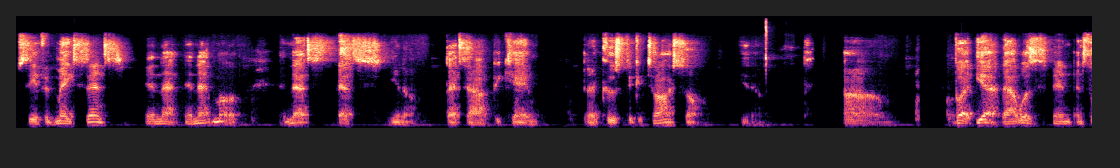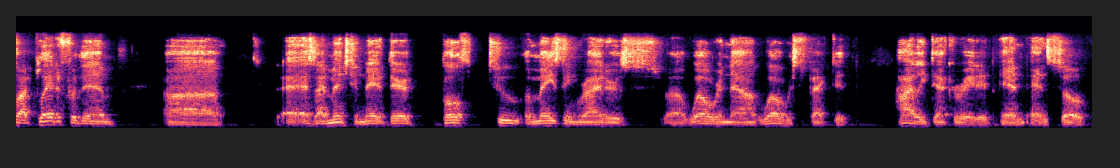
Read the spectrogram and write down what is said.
see if it makes sense in that in that mode. And that's that's you know that's how it became an acoustic guitar song. You know, um, but yeah, that was and, and so I played it for them. Uh, as I mentioned, they they're both two amazing writers, uh, well renowned, well respected, highly decorated, and and so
